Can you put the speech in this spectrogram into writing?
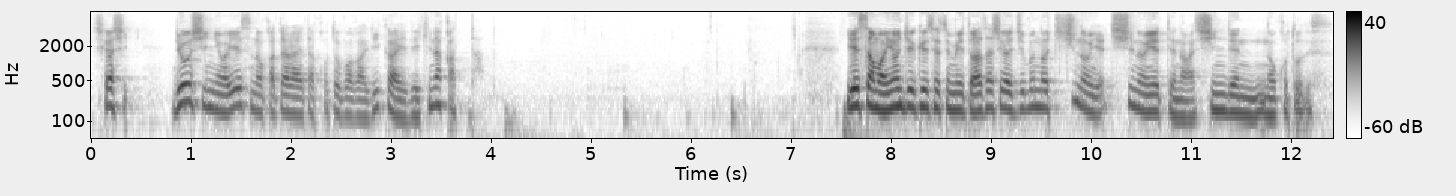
しかし両親にはイエスの語られた言葉が理解できなかった。イエス様は49節見ると、私が自分の父の家、父の家っていうのは神殿のことです。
